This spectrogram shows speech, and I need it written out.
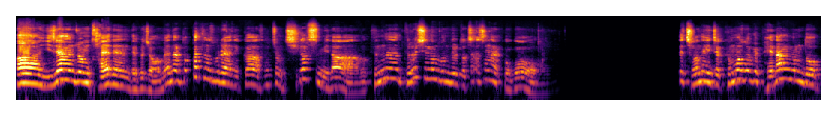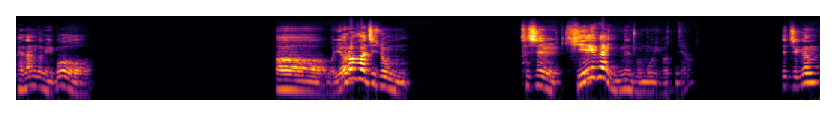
아, 이제는 좀 가야 되는데, 그죠? 맨날 똑같은 소리 하니까 사실 좀 지겹습니다. 뭐, 듣는, 들으시는 분들도 짜증날 거고. 근데 저는 이제 금호석의 배당금도 배당금이고, 어, 뭐 여러 가지 좀, 사실 기회가 있는 종목이거든요. 근데 지금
